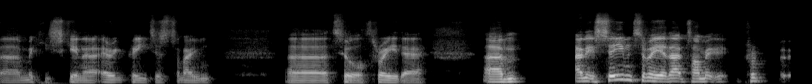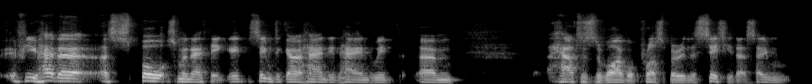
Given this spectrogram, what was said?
uh, Mickey Skinner, Eric Peters, to name uh, two or three there. Um, and it seemed to me at that time, it, if you had a, a, sportsman ethic, it seemed to go hand in hand with um, how to survive or prosper in the city. That same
